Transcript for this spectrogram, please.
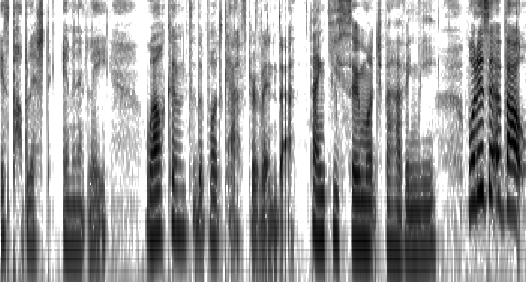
is published imminently. Welcome to the podcast, Ravinder. Thank you so much for having me. What is it about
